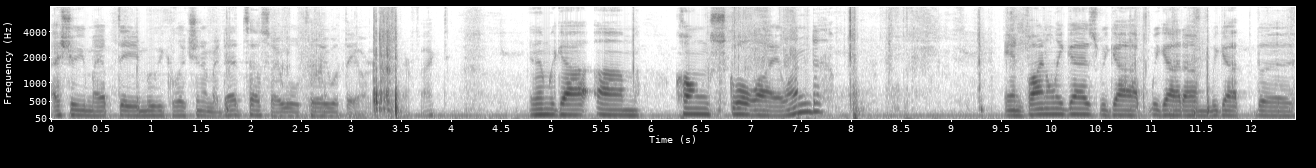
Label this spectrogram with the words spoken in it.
I show you my updated movie collection at my dad's house, I will tell you what they are. As a matter of fact. And then we got um, Kong Skull Island. And finally, guys, we got we got um we got the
